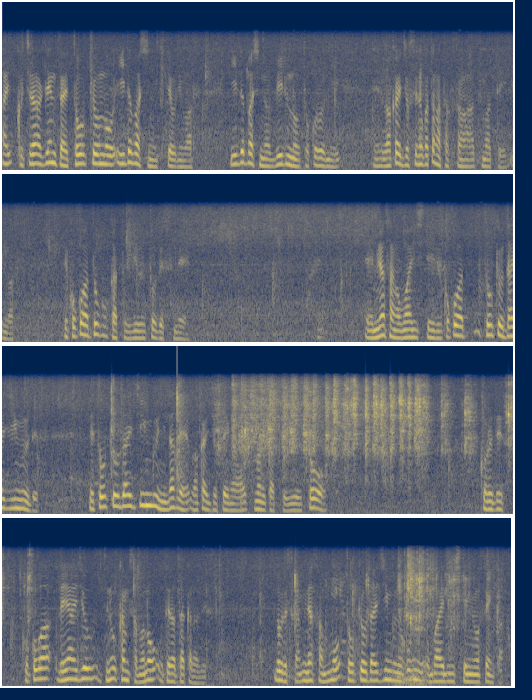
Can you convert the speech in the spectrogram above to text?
はい、こちらは現在東京の飯田橋に来ております。飯田橋のビルのところに、えー若い女性の方がたくさん集まっています。でここはどこかというとですね、はいえー皆さんがお参りしているここは東京大神宮です。で東京大神宮になぜ若い女性が集まるかというと、これです。ここは恋愛成就の神様のお寺だからです。どうですか？皆さんも東京大神宮の方にお参りしてみませんか？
